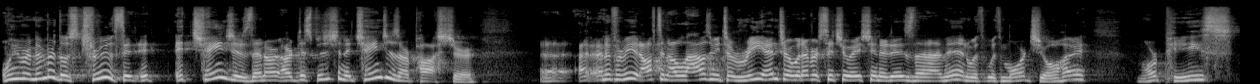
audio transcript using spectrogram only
When we remember those truths, it, it, it changes then our, our disposition, it changes our posture. Uh, I know for me, it often allows me to re enter whatever situation it is that I'm in with, with more joy, more peace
